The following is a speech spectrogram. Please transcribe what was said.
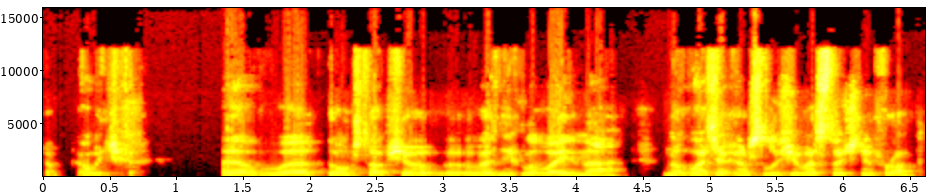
в кавычках, Э, в том, что вообще э, возникла война, ну, во всяком случае, Восточный фронт,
